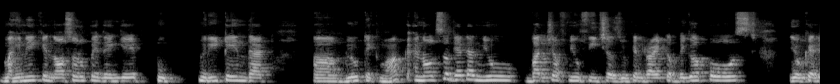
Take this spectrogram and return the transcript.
महीने के नौ सौ रुपए देंगे to retain that blue tick mark and also get a new bunch of new features you can write a bigger post you can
